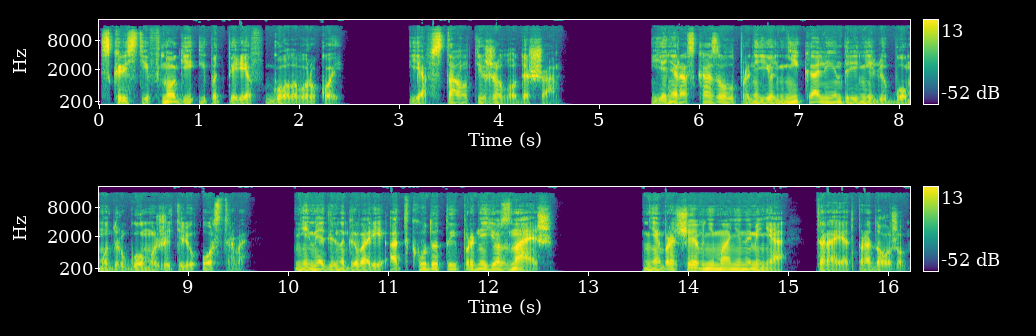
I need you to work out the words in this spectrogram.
скрестив ноги и подперев голову рукой. Я встал, тяжело дыша. Я не рассказывал про нее ни Калиндре, ни любому другому жителю острова. Немедленно говори, откуда ты про нее знаешь? Не обращая внимания на меня, Тараэт продолжил.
